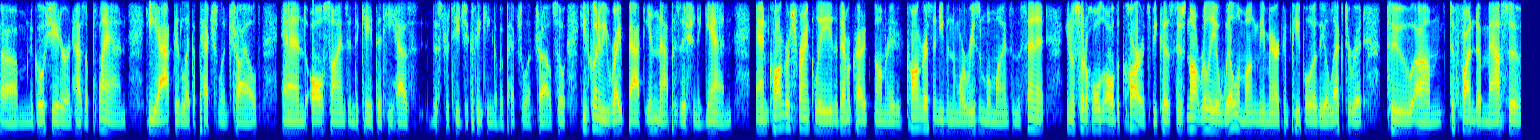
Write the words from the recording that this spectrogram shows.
um, negotiator and has a plan, he acted like a petulant child, and all signs indicate that he has the strategic thinking of a petulant child. So he's going to be right back in that position again. And Congress, frankly, the Democratic nominated Congress, and even the more reasonable minds in the Senate, you know, sort of hold all the cards because there's not really a will among the American people or the electorate to um, to fund a massive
